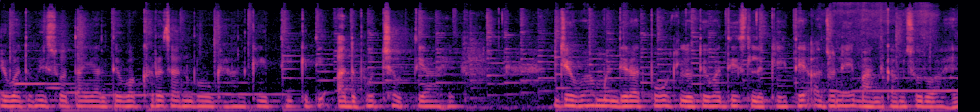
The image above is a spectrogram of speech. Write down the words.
जेव्हा तुम्ही स्वतः याल तेव्हा खरंच अनुभव घ्याल की ती किती अद्भुत शक्ती आहे. जेव्हा मंदिरात पोहोचलो तेव्हा दिसलं की ते अजूनही बांधकाम सुरू आहे.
